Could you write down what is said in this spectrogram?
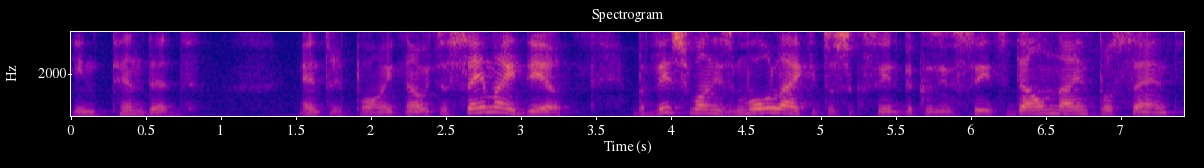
intended entry point. Now it's the same idea, but this one is more likely to succeed because you see it's down 9%.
